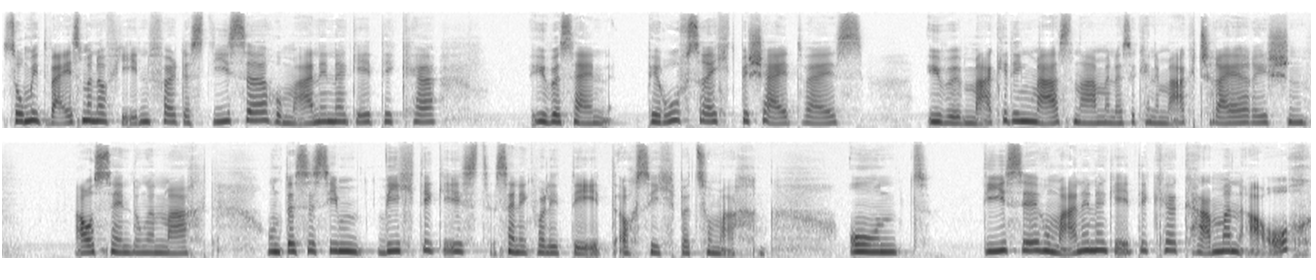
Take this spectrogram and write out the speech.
Somit weiß man auf jeden Fall, dass dieser Humanenergetiker über sein Berufsrecht Bescheid weiß, über Marketingmaßnahmen, also keine marktschreierischen Aussendungen macht und dass es ihm wichtig ist, seine Qualität auch sichtbar zu machen. Und diese Humanenergetiker kann man auch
